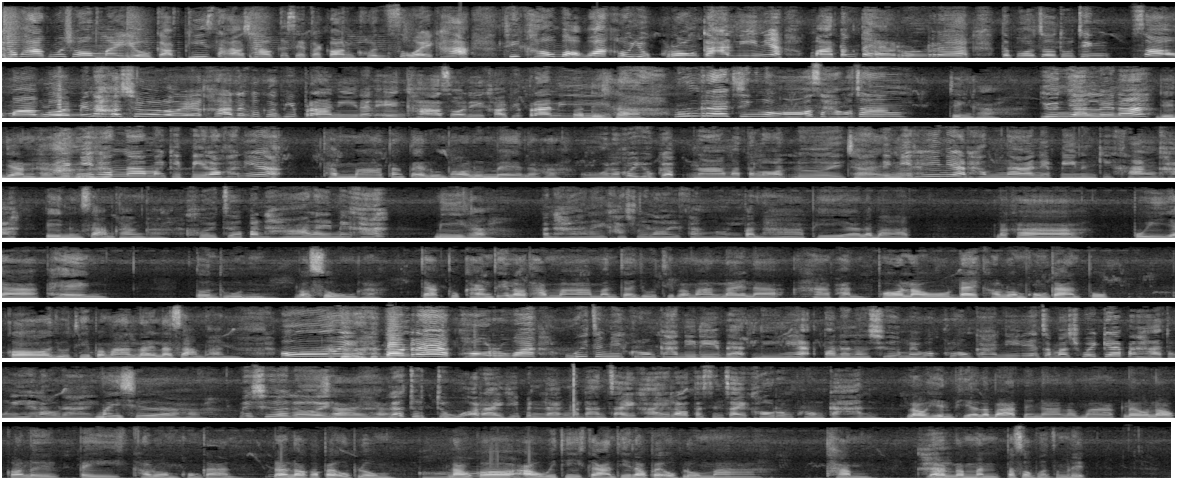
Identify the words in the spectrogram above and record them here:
ก็พาคุณผู้ชมมาอยู่กับพี่สาวชาวเกษตรกรคนสวยค่ะ ที่เขาบอกว่าเขาอยู่โครงการนี้เนี่ยมาตั้งแต่รุ่นแรก แต่พอเจอตัวจริงสาวมากเลยไม่น่าเชื่อเลยอะค่ะ นั่นก็คือพี่ปราณีนั่นเองค่ะ สวัสดีค่ะ พี่ปราณีสวัสดีค่ะ รุ่นแรกจริงเหรอสาวจัง จริงค่ะ ยืนยันเลยนะยืนยันค่ะอย่างนี้ทำนามากี่ปีแล้วคะเนี่ยทำมาตั้งแต่รุ่นพ่อรุ่นแม่แล้วค่ะ โอ้แล้วก็อยู่กับนามาตลอดเลยใช่อย่างนี้ค่ะที่เนี่ยทำนาเนี่ยปีหนึ่งกี่ครั้งคะ ปีหนึ่งสามครั้งค่ะ เคยเจอปัญหาอะไรไหมคะ มีค่ะ ปัญหาอะไรคะ ช่วยเล่าให้ฟังหน่อย ปัญหาเพี้ยระบาด ราคาปุ๋ยยาแพง ต้นทุนเราสูงค่ะ จากทุกครั้งที่เราทำมามันจะอยู่ที่ประมาณไร่ละ5,000พอเราได้เข้าร่วมโครงการปุ๊บก็อยู่ที่ประมาณไร่ละ3,000โอ้ยตอนแรกพอรู้ว่าอุ้ยจะมีโครงการดีๆ แบบนี้เนี่ย ตอนนั้นเราเชื่อไหมว่าโครงการนี้เนี่ยจะมาช่วยแก้ปัญหาตรงนี้ให้เราได้ ไม่เชื่อค่ะ ไม่เชื่อเลยใช่ค่ะแล้วจู่ๆอะไรที่เป็นแรงบันดาลใจคะให้เราตัดสินใจเข้าร่วมโครงการ เราเห็นเพี้ยระบาดในนาเรามาก แล้วเราก็เลยไปเข้าร่วมโครงการ แล้วเราก็ไปอบรมอ๋อเราก็เอาวิธีการที่เราไปอบรมมาทำแล้วแล้วมันประสบผลสำเร็จ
